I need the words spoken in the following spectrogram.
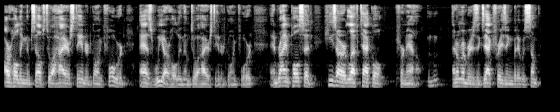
are holding themselves to a higher standard going forward, as we are holding them to a higher standard going forward. And Ryan Poles said he's our left tackle for now. Mm-hmm. I don't remember his exact phrasing, but it was some.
